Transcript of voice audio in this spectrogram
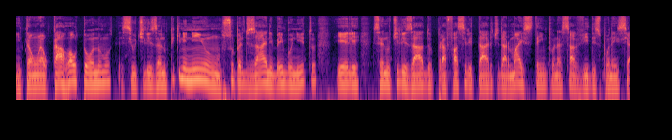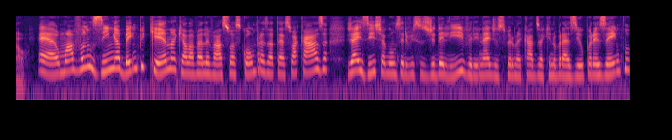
Então é o carro autônomo se utilizando pequenininho, um super design bem bonito e ele sendo utilizado para facilitar e te dar mais tempo nessa vida exponencial. É uma vanzinha bem pequena que ela vai levar as suas compras até sua casa. Já existe alguns serviços de delivery, né, de supermercados aqui no Brasil, por exemplo,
